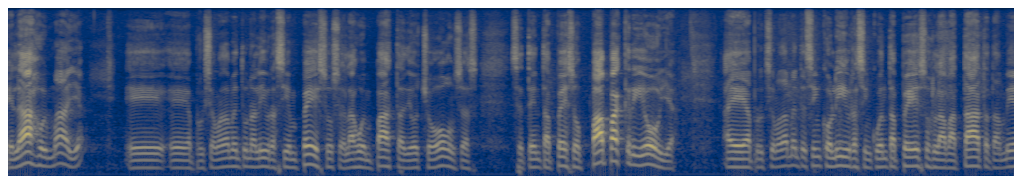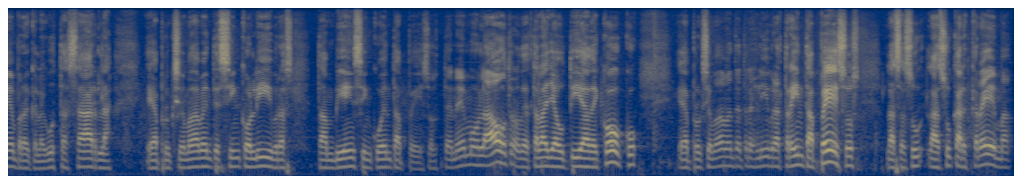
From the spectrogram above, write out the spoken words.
El ajo en malla, eh, eh, aproximadamente una libra, 100 pesos. El ajo en pasta de 8 onzas, 70 pesos. Papa criolla, eh, aproximadamente 5 libras, 50 pesos. La batata también, para el que le gusta asarla, eh, aproximadamente 5 libras, también 50 pesos. Tenemos la otra, donde está la yautía de coco, eh, aproximadamente 3 libras, 30 pesos. Azu- la azúcar crema,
